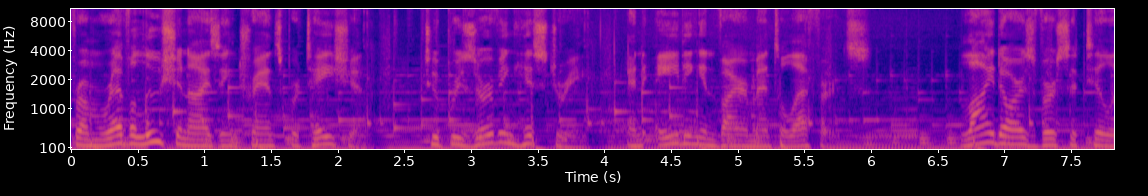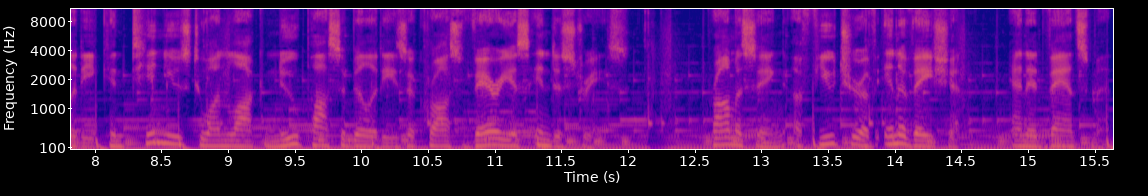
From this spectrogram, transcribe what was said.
From revolutionizing transportation to preserving history and aiding environmental efforts, LiDAR's versatility continues to unlock new possibilities across various industries, promising a future of innovation and advancement.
